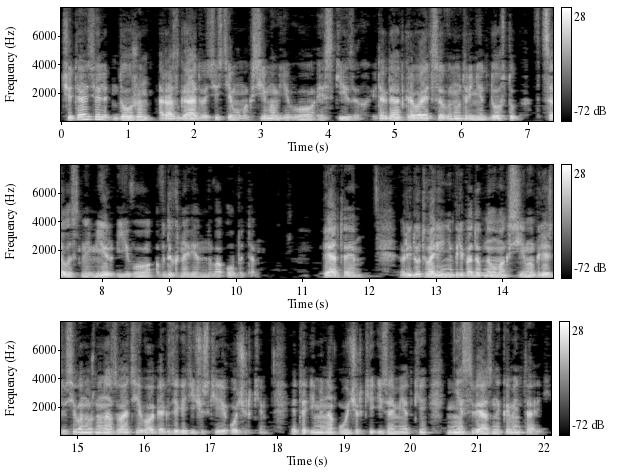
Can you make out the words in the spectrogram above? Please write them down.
Читатель должен разгадывать систему Максима в его эскизах, и тогда открывается внутренний доступ в целостный мир его вдохновенного опыта. Пятое. Ряду творений преподобного Максима прежде всего нужно назвать его экзегетические очерки. Это именно очерки и заметки, не связанный комментарий,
